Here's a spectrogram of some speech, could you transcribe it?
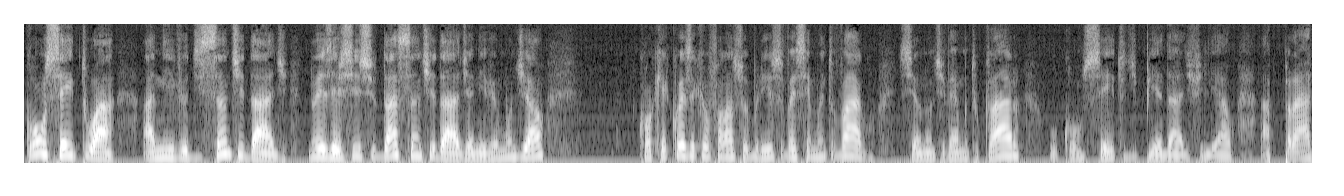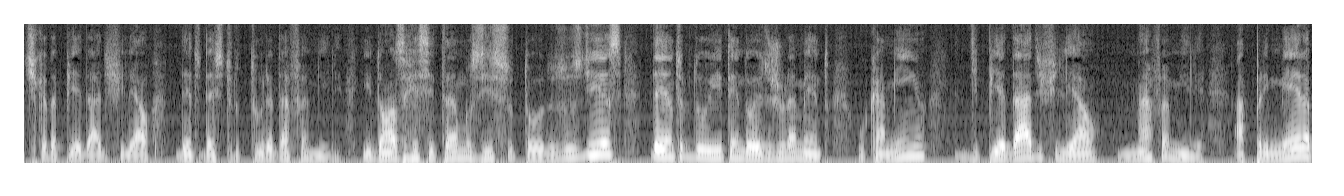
conceituar a nível de santidade, no exercício da santidade a nível mundial, qualquer coisa que eu falar sobre isso vai ser muito vago, se eu não tiver muito claro o conceito de piedade filial, a prática da piedade filial dentro da estrutura da família. E nós recitamos isso todos os dias dentro do item 2 do juramento, o caminho de piedade filial na família. A primeira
